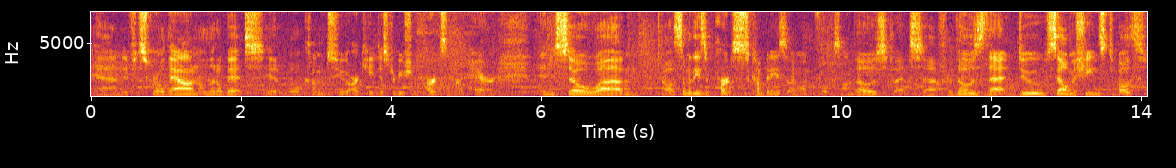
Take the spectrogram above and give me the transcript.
And if you scroll down a little bit it will come to arcade distribution parts and repair. And so um, uh, some of these are parts companies, so I won't focus on those. But uh, for those that do sell machines to both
